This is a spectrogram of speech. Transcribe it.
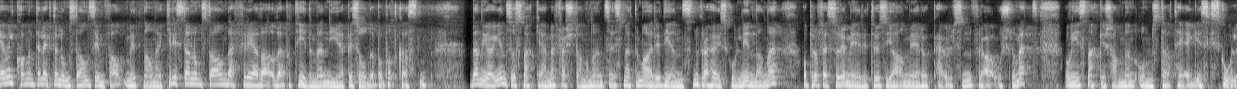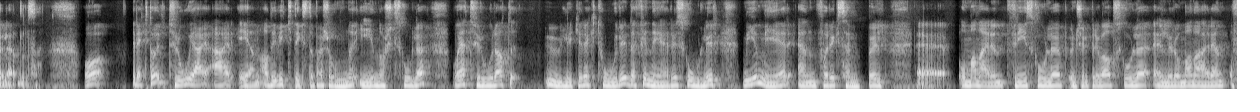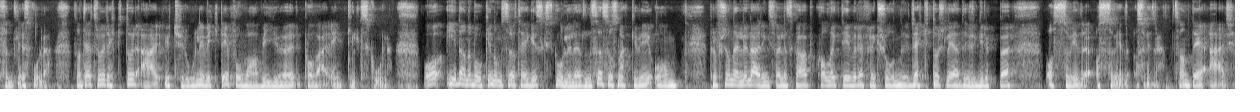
Hei og velkommen til Lektor Lomsdalens innfall. Mitt navn er Kristian Lomsdalen. Det er fredag, og det er på tide med en ny episode på podkasten. Denne gangen så snakker jeg med førsteamanuensis Mette-Marit Jensen fra Høgskolen i Innlandet og professor emeritus Jan Merok Paulsen fra Oslo OsloMet, og vi snakker sammen om strategisk skoleledelse. Og Rektor tror jeg er en av de viktigste personene i norsk skole, og jeg tror at ulike rektorer definerer skoler mye mer enn f.eks. Eh, om man er en friskole, unnskyld, privatskole, eller om man er en offentlig skole. Sånn jeg tror rektor er utrolig viktig for hva vi gjør på hver enkelt skole. Og i denne boken om strategisk skoleledelse så snakker vi om profesjonelle læringsfellesskap, kollektive refleksjoner, rektors ledergruppe osv. osv. osv. Sånn det er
